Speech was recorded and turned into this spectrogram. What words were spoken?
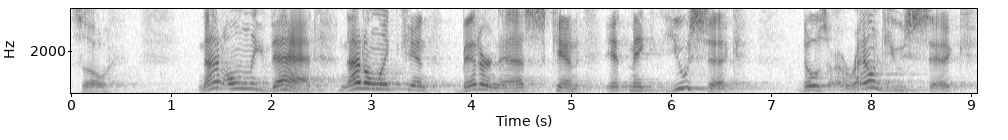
So, not only that, not only can bitterness can it make you sick, those around you sick,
